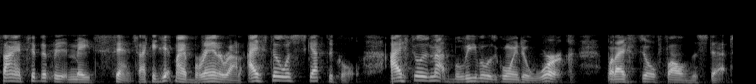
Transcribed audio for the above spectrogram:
scientifically it made sense. I could get my brain around it. I still was skeptical. I still did not believe it was going to work, but I still followed the steps.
